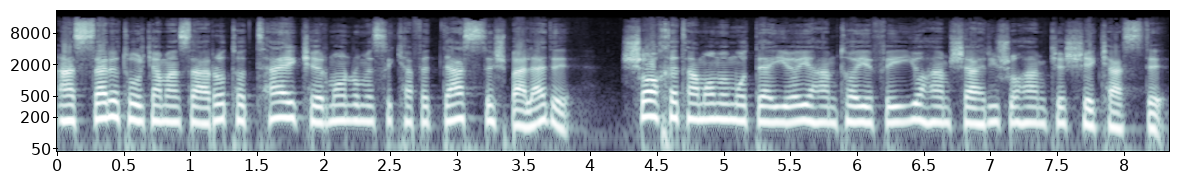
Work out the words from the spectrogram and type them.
از سر ترکمن صحرا تا ته کرمان رو مثل کف دستش بلده. شاخ تمام مدعی های هم طایفه‌ای و هم شهریش رو هم که شکسته.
